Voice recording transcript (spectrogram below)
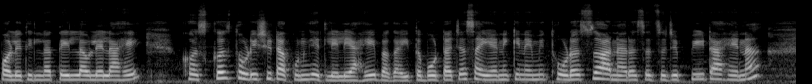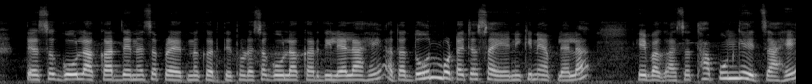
पॉलिथिनला तेल लावलेलं आहे. खसखस थोडीशी टाकून घेतलेली आहे. बघा इथं बोटाच्या साह्याने की नेहमी थोडंसं अनारसाचं जे पीठ आहे ना ते असं गोल आकार देण्याचा प्रयत्न करते. थोडासा गोल आकार दिलेला आहे. आता दोन बोटाच्या साह्याने की नाही आपल्याला हे बघा असं थापून घ्यायचं आहे.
